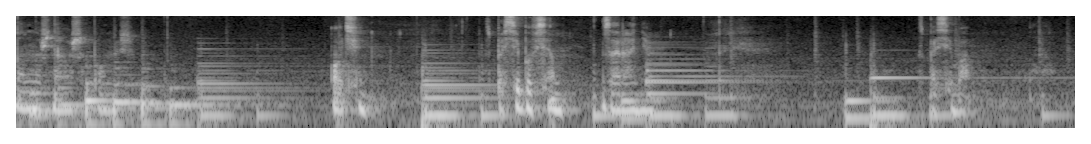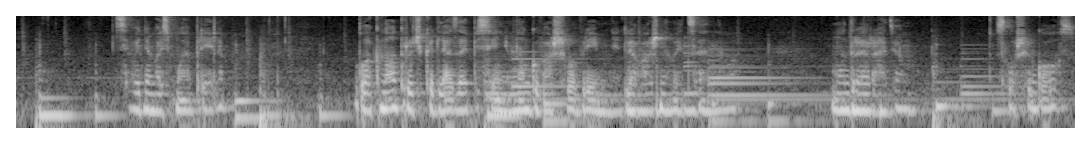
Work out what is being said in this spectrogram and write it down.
Нам нужна ваша помощь. Очень. Спасибо всем заранее. Спасибо. Сегодня 8 апреля. Блокнот, ручка для записи и немного вашего времени для важного и ценного. Мудрое радио. Слушай голос.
